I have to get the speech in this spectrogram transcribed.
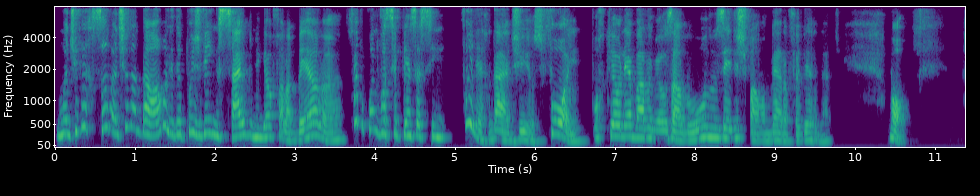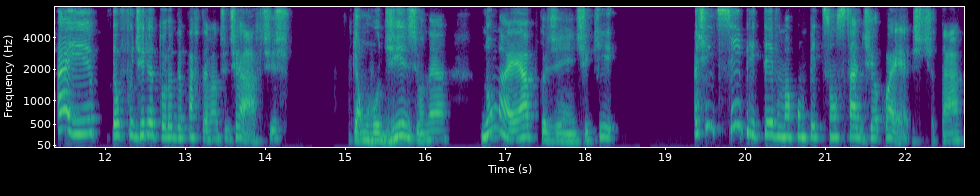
uma diversão. Imagina dar aula e depois ver ensaio do Miguel Falabella. Sabe quando você pensa assim, foi verdade isso? Foi, porque eu levava meus alunos e eles falam, Vera, foi verdade. Bom, Aí eu fui diretora do departamento de artes, que é um rodízio, né? Numa época, gente, que a gente sempre teve uma competição sadia com a Este, tá?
